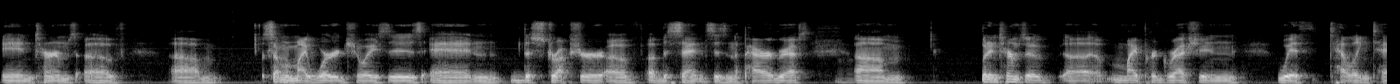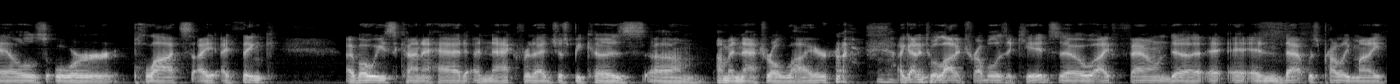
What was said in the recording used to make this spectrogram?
in terms of um, some of my word choices and the structure of, of the sentences and the paragraphs. Mm-hmm. Um, but in terms of uh, my progression with telling tales or plots, I, I think I've always kind of had a knack for that just because um, I'm a natural liar. mm-hmm. I got into a lot of trouble as a kid, so I found, uh, and that was probably my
